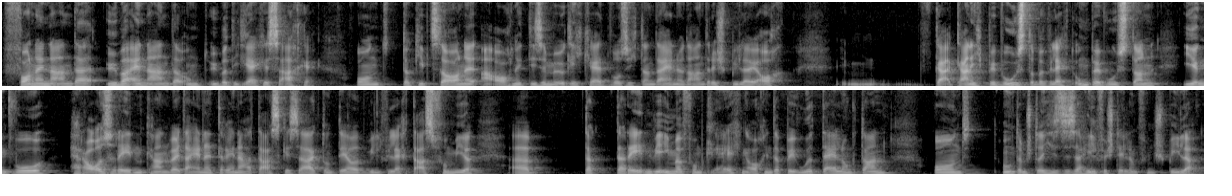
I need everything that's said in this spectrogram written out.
voneinander, übereinander und über die gleiche Sache. Und da gibt es da auch nicht, auch nicht diese Möglichkeit, wo sich dann der eine oder andere Spieler ja auch hm, gar, gar nicht bewusst, aber vielleicht unbewusst dann irgendwo herausreden kann, weil der eine Trainer hat das gesagt und der will vielleicht das von mir. Äh, da, da reden wir immer vom Gleichen, auch in der Beurteilung dann. Und unterm Strich ist es eine Hilfestellung für den Spieler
